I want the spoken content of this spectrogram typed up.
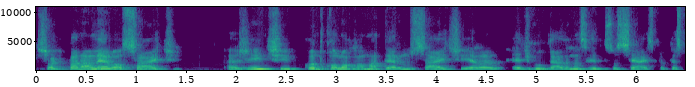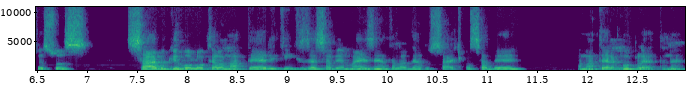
Só que, paralelo ao site, a gente, quando coloca uma matéria no site, ela é divulgada nas redes sociais, para que as pessoas saibam o que rolou aquela matéria e quem quiser saber mais, entra lá dentro do site para saber a matéria completa, né?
